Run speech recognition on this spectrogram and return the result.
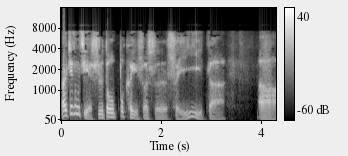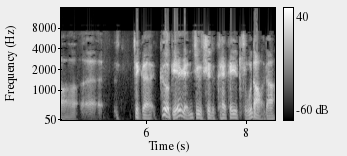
而这种解释都不可以说是随意的，呃呃，这个个别人就去可可以主导的。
